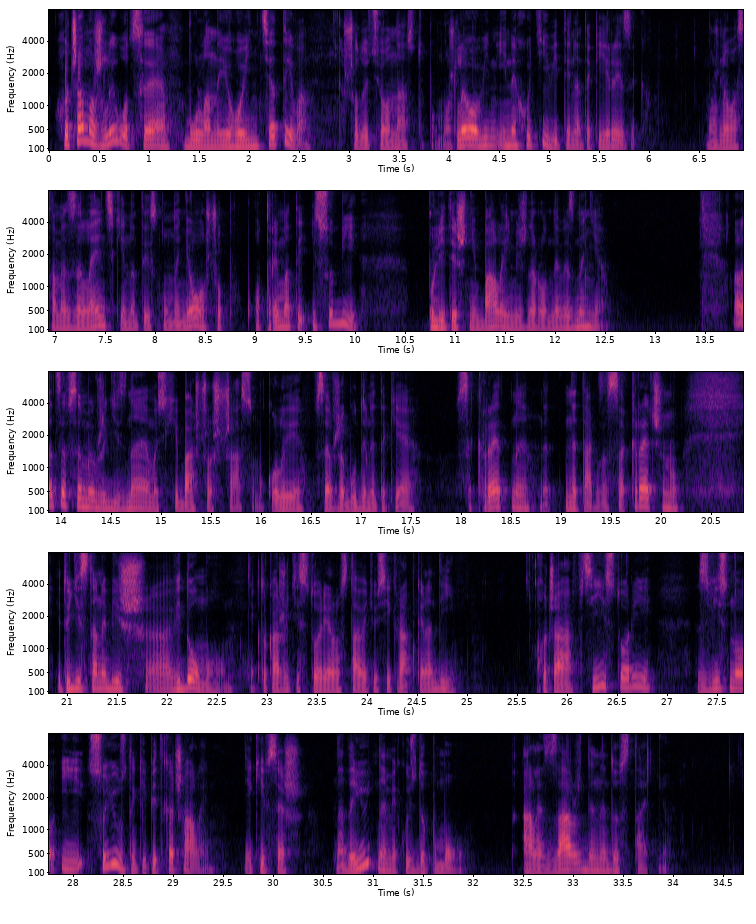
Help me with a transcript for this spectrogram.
Хоча, можливо, це була не його ініціатива щодо цього наступу. Можливо, він і не хотів іти на такий ризик. Можливо, саме Зеленський натиснув на нього, щоб отримати і собі політичні бали і міжнародне визнання. Але це все ми вже дізнаємось хіба що з часом, коли все вже буде не таке секретне, не, не так засекречено. І тоді стане більш е, відомого, як то кажуть, історія розставить усі крапки над «і». Хоча в цій історії, звісно, і союзники підкачали, які все ж надають нам якусь допомогу, але завжди недостатньо.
